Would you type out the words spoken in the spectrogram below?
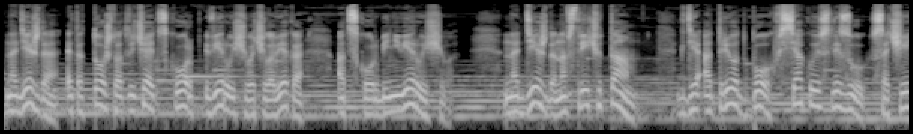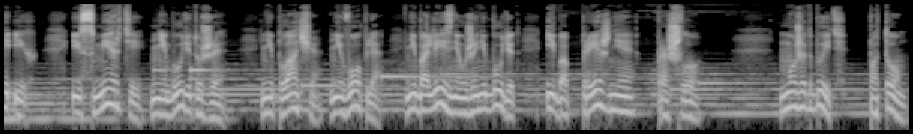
Надежда — это то, что отличает скорбь верующего человека от скорби неверующего. Надежда навстречу там, где отрет Бог всякую слезу с очей их, и смерти не будет уже, ни плача, ни вопля, ни болезни уже не будет, ибо прежнее прошло. Может быть, потом,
